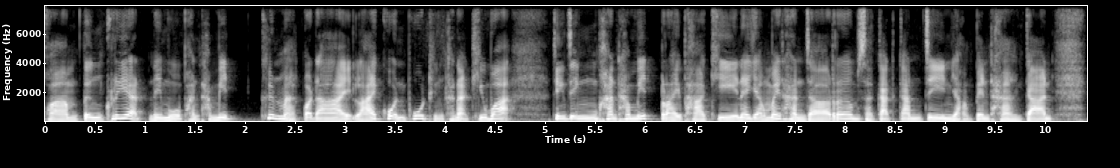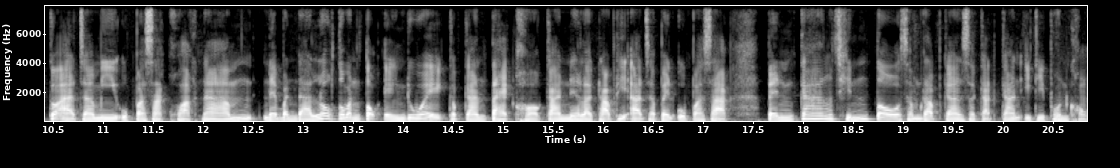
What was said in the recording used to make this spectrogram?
ความตึงเครียดในหมู่พันธมิตร ขึ้นมาก็ได้ หลายคนพูดถึงขนาดที่ว่า จริง ๆ พันธมิตรไรภาคีเนี่ยยังไม่ทันจะเริ่มสกัดกั้นจีนอย่างเป็นทางการ ก็อาจจะมีอุปสรรคขวากน้ำในบรรดาโลกตะวันตกเองด้วย กับการแตกคอกันเนี่ยแหละครับ ที่อาจจะเป็นอุปสรรคเป็นก้างชิ้นโตสำหรับการสกัดกั้นอิทธิพลของ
